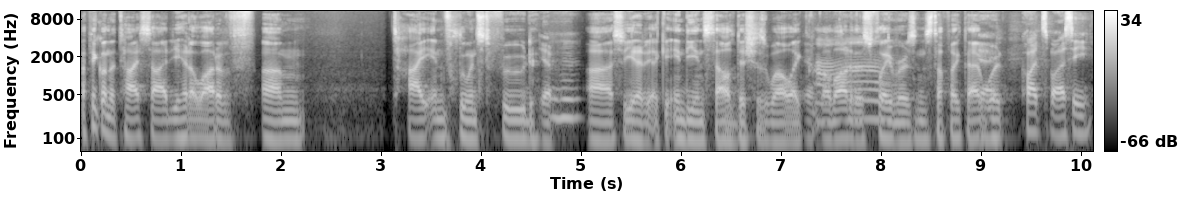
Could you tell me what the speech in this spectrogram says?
I think on the Thai side, you had a lot of um, Thai influenced food. Yep. Mm-hmm. Uh, so you had like an Indian style dish as well, like a lot of those flavors and stuff like that. Yeah. Were, Quite spicy.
